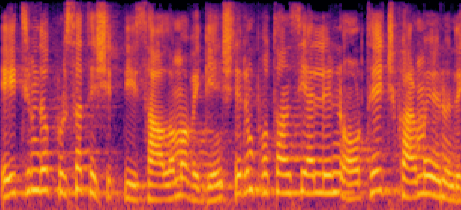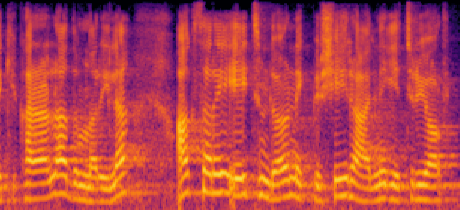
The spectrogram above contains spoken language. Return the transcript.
eğitimde fırsat eşitliği sağlama ve gençlerin potansiyellerini ortaya çıkarma yönündeki kararlı adımlarıyla Aksaray'ı eğitimde örnek bir şehir haline getiriyor.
